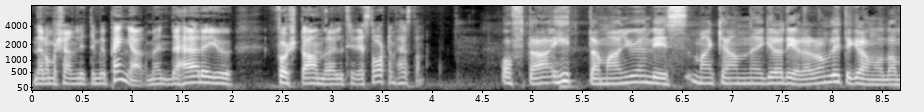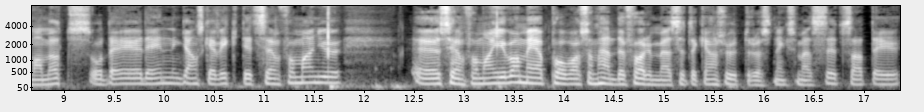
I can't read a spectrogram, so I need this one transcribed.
när de har tjänat lite mer pengar. Men det här är ju första, andra eller tredje starten för hästarna. Ofta hittar man ju en viss, man kan gradera dem lite grann om de har mötts och det, det är en ganska viktigt. Sen får man ju eh, Sen får man ju vara med på vad som händer formmässigt och kanske utrustningsmässigt. Så att det är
